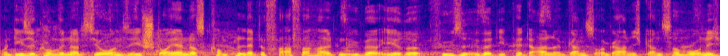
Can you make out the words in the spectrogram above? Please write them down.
Und diese Kombination, sie steuern das komplette Fahrverhalten über ihre Füße, über die Pedale, ganz organisch, ganz harmonisch,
